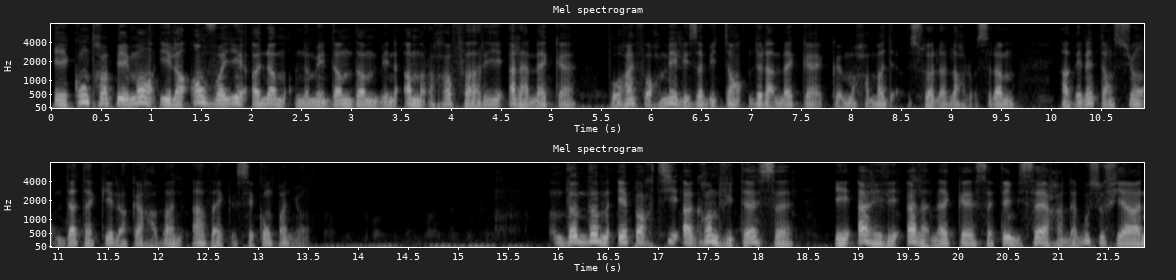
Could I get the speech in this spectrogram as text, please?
Et contre un paiement, il a envoyé un homme nommé Damdam bin Amr Rafari à la Mecque pour informer les habitants de la Mecque que Mohammed avait l'intention d'attaquer leur caravane avec ses compagnons. Damdam est parti à grande vitesse et arrivé à la Mecque, cet émissaire d'Abu Sufyan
